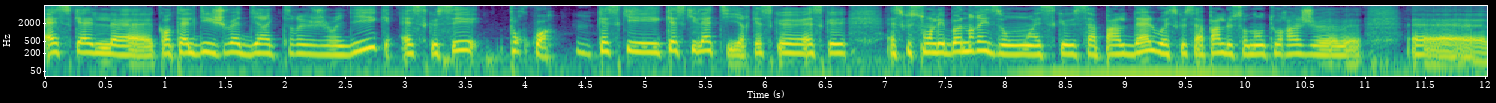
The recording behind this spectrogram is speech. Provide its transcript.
est-ce qu'elle, euh, quand elle dit je veux être directrice juridique, est-ce que c'est pourquoi? Qu'est-ce qui, qu'est-ce qui l'attire? Qu'est-ce que, est-ce que, est-ce que ce sont les bonnes raisons? Est-ce que ça parle d'elle ou est-ce que ça parle de son entourage euh, euh,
